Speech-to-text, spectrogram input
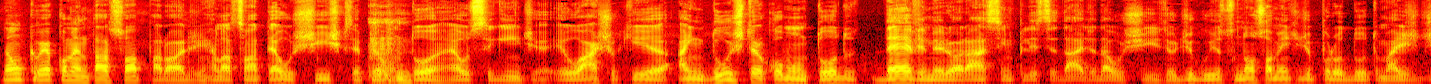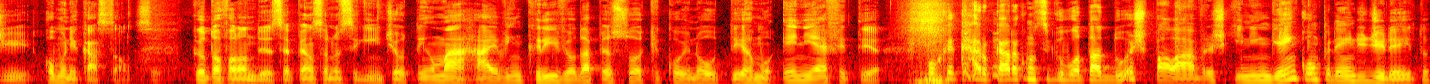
Não, o que eu ia comentar só, Paródia, em relação até o X que você perguntou, é o seguinte: eu acho que a indústria como um todo deve melhorar a simplicidade da UX. Eu digo isso não somente de produto, mas de comunicação. Sim. Que eu tô falando isso? Você pensa no seguinte: eu tenho uma raiva incrível da pessoa que coinou o termo NFT. Porque, cara, o cara conseguiu botar duas palavras que ninguém compreende direito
